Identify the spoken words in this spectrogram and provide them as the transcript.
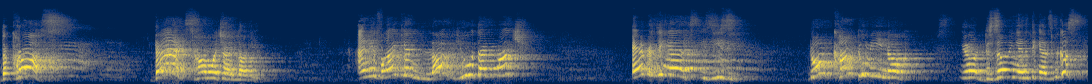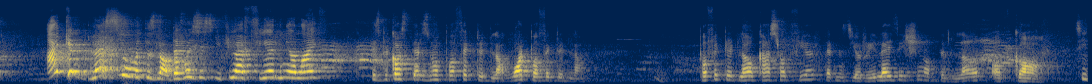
the cross. How much I love you. And if I can love you that much, everything else is easy. Don't come to me now, you know, deserving anything else because I can bless you with this love. Therefore, he says, if you have fear in your life, it's because there is no perfected love. What perfected love? Perfected love casts out fear. That means your realization of the love of God. See,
